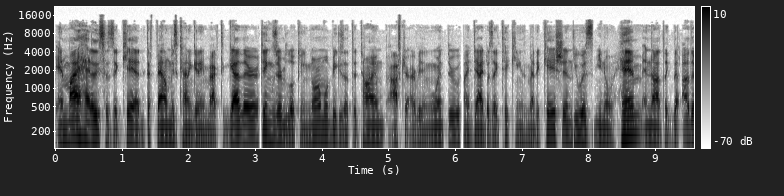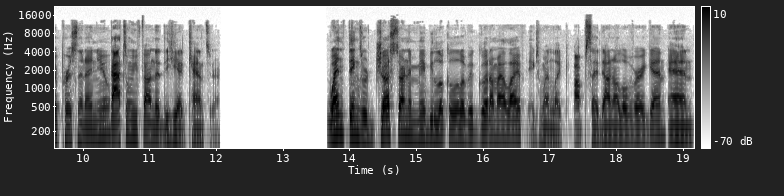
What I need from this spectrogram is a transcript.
in my head, at least as a kid, the family's kind of getting back together, things are looking normal because at the time, after everything we went through, my dad was like taking his medication. He was, you know, him and not like the other person that I knew. That's when we found that he had cancer when things were just starting to maybe look a little bit good on my life, it went like upside down all over again. And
